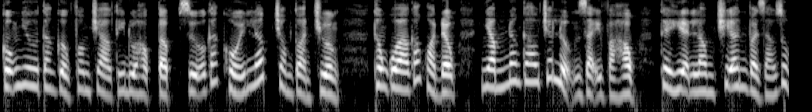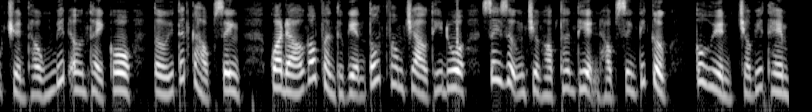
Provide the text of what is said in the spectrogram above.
cũng như tăng cường phong trào thi đua học tập giữa các khối lớp trong toàn trường. Thông qua các hoạt động nhằm nâng cao chất lượng dạy và học, thể hiện lòng tri ân và giáo dục truyền thống biết ơn thầy cô tới tất cả học sinh, qua đó góp phần thực hiện tốt phong trào thi đua, xây dựng trường học thân thiện, học sinh tích cực, Cô Huyền cho biết thêm.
